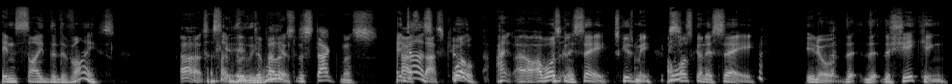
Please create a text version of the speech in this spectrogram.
inside the device. Oh, That's, like, it, really develops weird. nystagmus. It That's- does. That's cool. Well, I, I, was going to say, excuse me, I was going to say, you know, the, the, the shaking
